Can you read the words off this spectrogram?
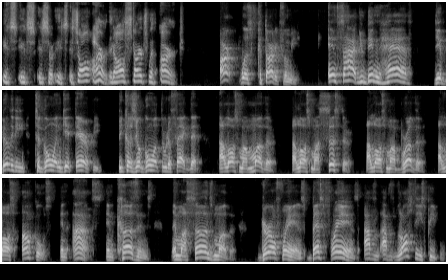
it's it's it's a, it's it's all art. It all starts with art. Art was cathartic for me. Inside, you didn't have the ability to go and get therapy because you're going through the fact that I lost my mother, I lost my sister, I lost my brother, I lost uncles and aunts and cousins and my son's mother, girlfriends, best friends. I've I've lost these people.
